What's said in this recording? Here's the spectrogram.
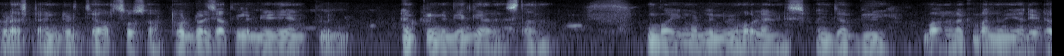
ਕਿਹੜਾ ਸਟੈਂਡਰਡ 460 ਠੋਡ ਵਾਲੀ ਛਾਤੀ ਲੱਗੀ ਹੋਈ ਹੈ ਐਂਪ ਲੱਗੀ ਐਂਪ ਲੱਗੇ 11 17 ਬਾਈ model New Holland Punjabi. 12 lakh 92 ਹਜ਼ਾਰ ਰੇਟ ਆ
